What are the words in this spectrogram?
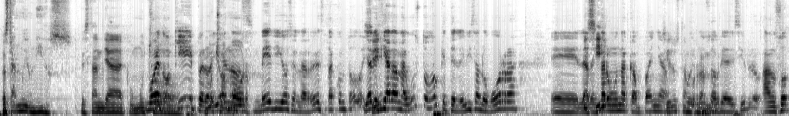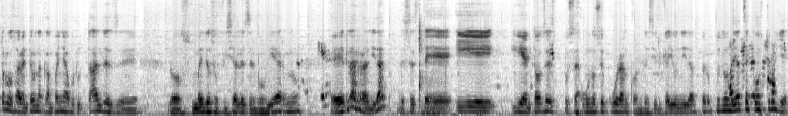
Pues están muy unidos. Están ya con mucho bueno, aquí, pero allá en los medios, en las redes, está con todo. Ya Sí. decía Dan Augusto, ¿no? Que Televisa lo borra. Eh, le aventaron una campaña, Sí lo están pues, no borrando. sabría decirlo. A nosotros nos aventaron una campaña brutal desde los medios oficiales del gobierno. Es la realidad. Es este, y, y entonces, pues uno se curan con decir que hay unidad, pero pues la unidad se construye,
